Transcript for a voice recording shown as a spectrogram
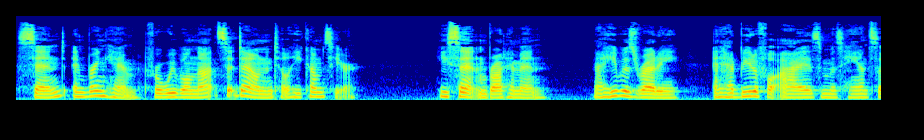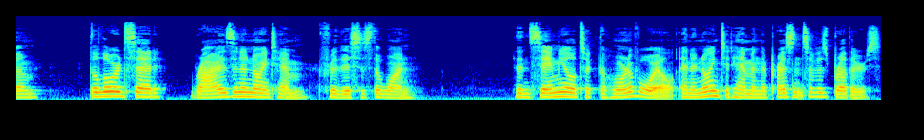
Send and bring him, for we will not sit down until he comes here. He sent and brought him in. Now he was ruddy, and had beautiful eyes, and was handsome. The Lord said, Rise and anoint him, for this is the one. Then Samuel took the horn of oil, and anointed him in the presence of his brothers.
